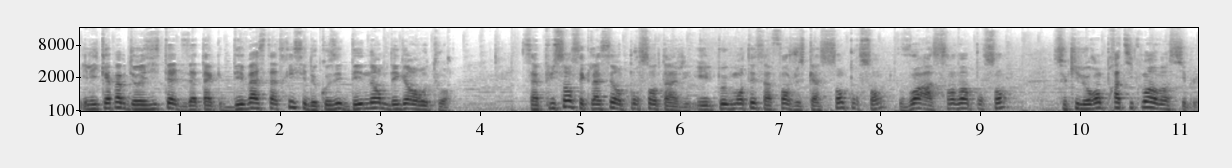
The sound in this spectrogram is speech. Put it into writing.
Il est capable de résister à des attaques dévastatrices et de causer d'énormes dégâts en retour. Sa puissance est classée en pourcentage et il peut augmenter sa force jusqu'à 100%, voire à 120%, ce qui le rend pratiquement invincible.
